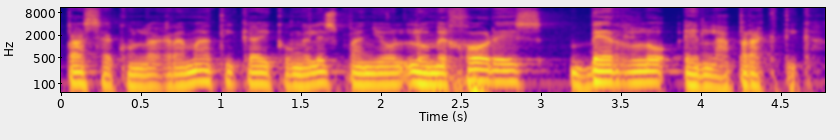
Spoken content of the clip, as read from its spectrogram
pasa con la gramática y con el español, lo mejor es verlo en la práctica.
